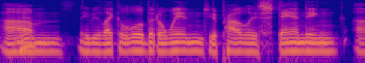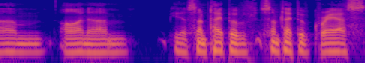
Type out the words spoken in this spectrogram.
um, yeah. maybe like a little bit of wind. You're probably standing um, on um, you know some type of some type of grass.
